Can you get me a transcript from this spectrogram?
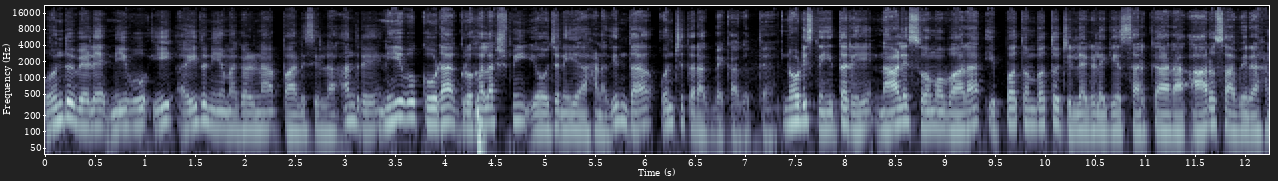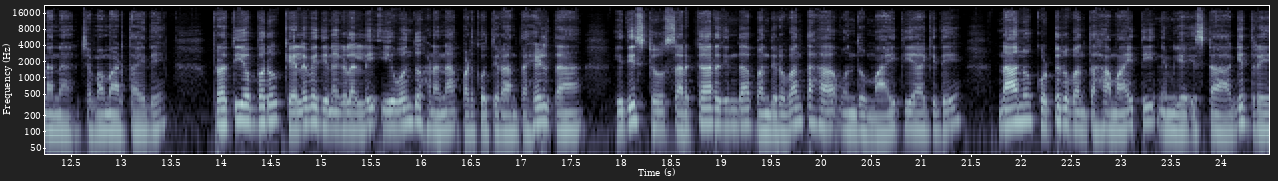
ಒಂದು ವೇಳೆ ನೀವು ಈ ಐದು ನಿಯಮಗಳನ್ನ ಪಾಲಿಸಿಲ್ಲ ಅಂದ್ರೆ ನೀವು ಕೂಡ ಗೃಹಲಕ್ಷ್ಮಿ ಯೋಜನೆಯ ಹಣದಿಂದ ವಂಚಿತರಾಗಬೇಕಾಗುತ್ತೆ. ನೋಡಿ ಸ್ನೇಹಿತರೆ, ನಾಳೆ ಸೋಮವಾರ ಇಪ್ಪತ್ತೊಂಬತ್ತು ಜಿಲ್ಲೆಗಳಿಗೆ ಸರ್ಕಾರ ಆರು ಸಾವಿರ ಹಣನ ಜಮಾ ಮಾಡ್ತಾ ಇದೆ. ಪ್ರತಿಯೊಬ್ಬರು ಕೆಲವೇ ದಿನಗಳಲ್ಲಿ ಈ ಒಂದು ಹಣನ ಪಡ್ಕೋತೀರಾ ಅಂತ ಹೇಳ್ತಾ ಇದಿಷ್ಟು ಸರ್ಕಾರದಿಂದ ಬಂದಿರುವಂತಹ ಒಂದು ಮಾಹಿತಿಯಾಗಿದೆ. ನಾನು ಕೊಟ್ಟಿರುವಂತಹ ಮಾಹಿತಿ ನಿಮಗೆ ಇಷ್ಟ ಆಗಿದ್ರೆ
